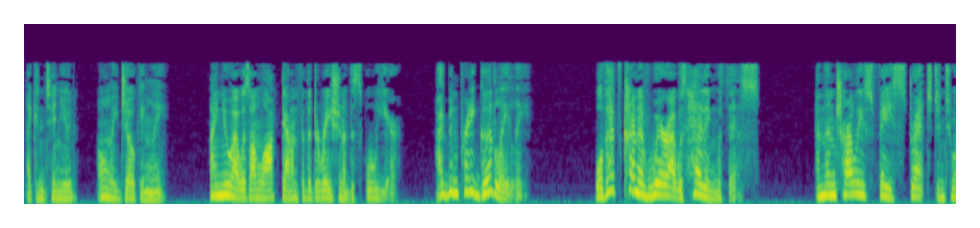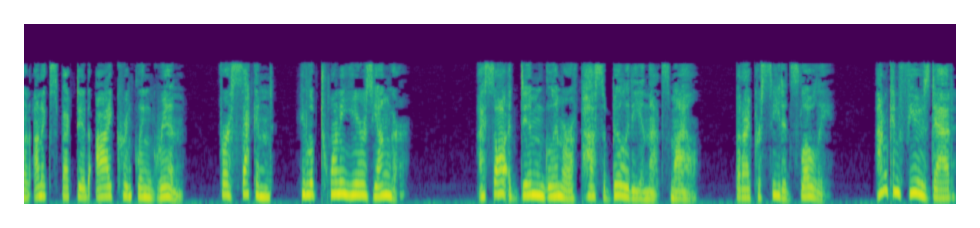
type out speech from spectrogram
I continued only jokingly. I knew I was on lockdown for the duration of the school year. I've been pretty good lately. Well, that's kind of where I was heading with this. And then Charlie's face stretched into an unexpected, eye-crinkling grin. For a second, he looked 20 years younger. I saw a dim glimmer of possibility in that smile, but I proceeded slowly. I'm confused, Dad.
